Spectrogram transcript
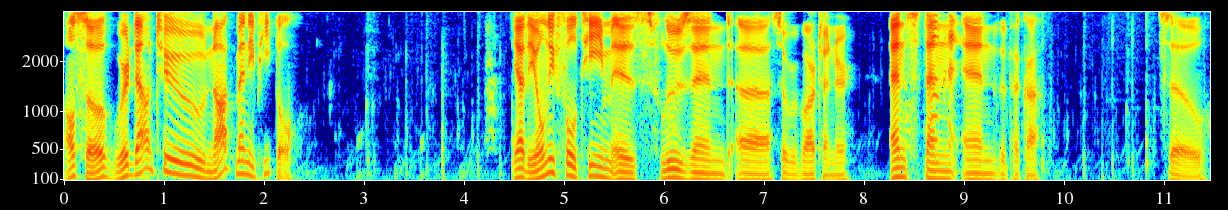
Also, we're down to not many people. Yeah, the only full team is Flouze and uh, Sober Bartender. And Sten Okay. and WIPACA. So...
